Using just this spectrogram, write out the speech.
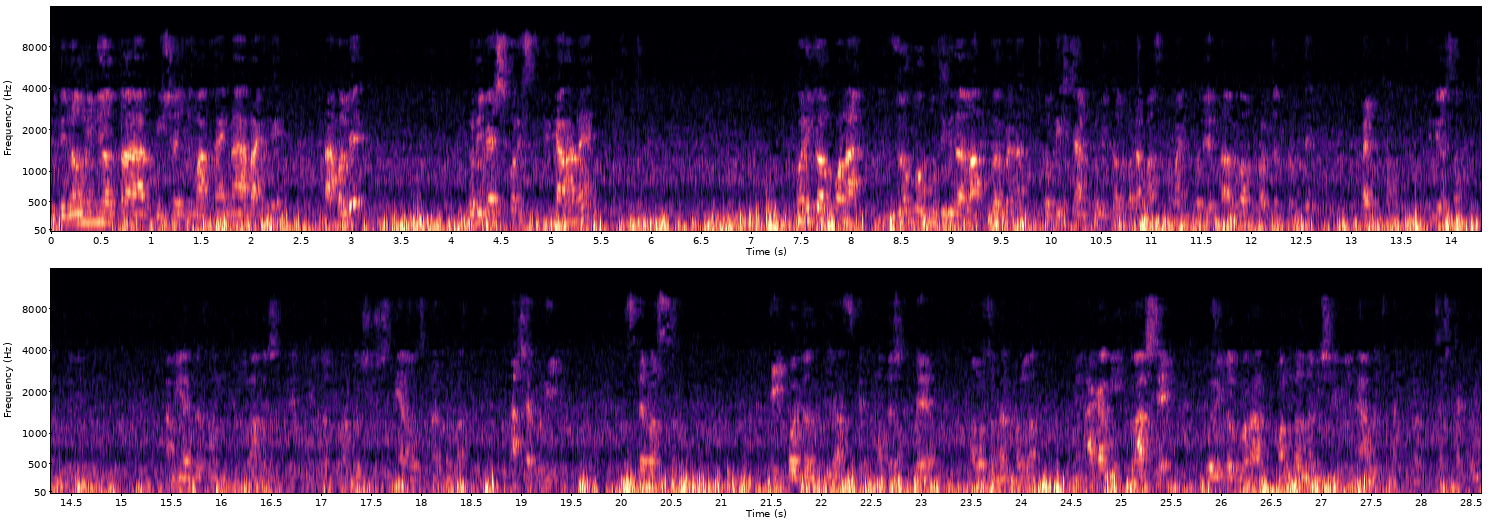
যদি নমনীয়তার বিষয়টি মাথায় না রাখে, তাহলে পরিবেশ পরিস্থিতির কারণে পরিকল্পনা যোগ্য উপযোগিতা লাভ করবে না। প্রতিষ্ঠান পরিকল্পনা বাস্তবায়ন করে তার লক্ষ্য অর্জন করতে ব্যর্থ হবে। আমি এতক্ষণ তোমাদের সাথে পরিকল্পনা বৈশিষ্ট্য নিয়ে আলোচনা করলাম। আশা করি বুঝতে পারছ। এই পর্যন্ত আজকে তোমাদের সাথে আলোচনা করলাম। আগামী ক্লাসে পরিকল্পনার অন্যান্য বিষয়গুলি নিয়ে আলোচনা করার চেষ্টা করি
